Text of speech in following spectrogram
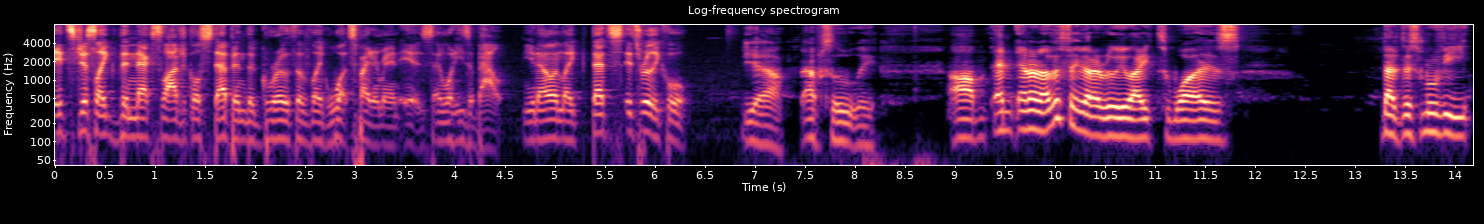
it's just like the next logical step in the growth of like what Spider-Man is and what he's about, you know? And like that's it's really cool. Yeah, absolutely. Um, and and another thing that I really liked was that this movie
